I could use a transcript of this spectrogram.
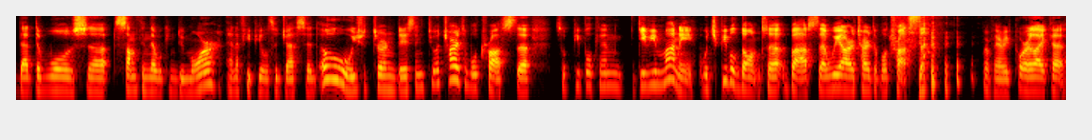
that there was uh, something that we can do more. And a few people suggested, oh, we should turn this into a charitable trust. Uh, so people can give you money, which people don't, uh, but uh, we are a charitable trust. We're very poor. Like, uh,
